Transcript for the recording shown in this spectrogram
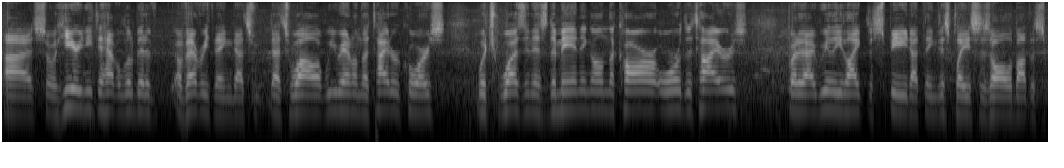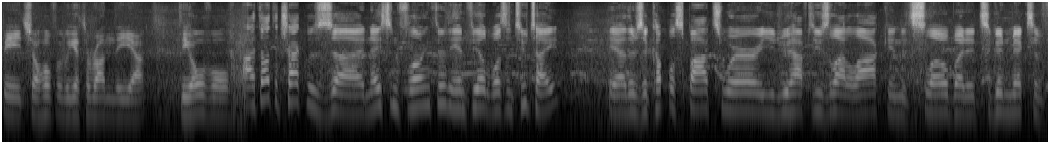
Uh, so here you need to have a little bit of, of everything. That's that's why we ran on the tighter course, which wasn't as demanding on the car or the tires. But I really like the speed. I think this place is all about the speed. So hopefully we get to run the uh, the oval. I thought the track was uh, nice and flowing through the infield. wasn't too tight. Yeah, there's a couple spots where you do have to use a lot of lock and it's slow, but it's a good mix of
